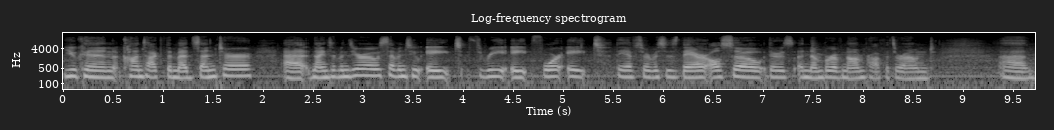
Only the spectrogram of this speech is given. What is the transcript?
you can contact the Med Center at 970-728-3848. They have services there. Also, there's a number of nonprofits around um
